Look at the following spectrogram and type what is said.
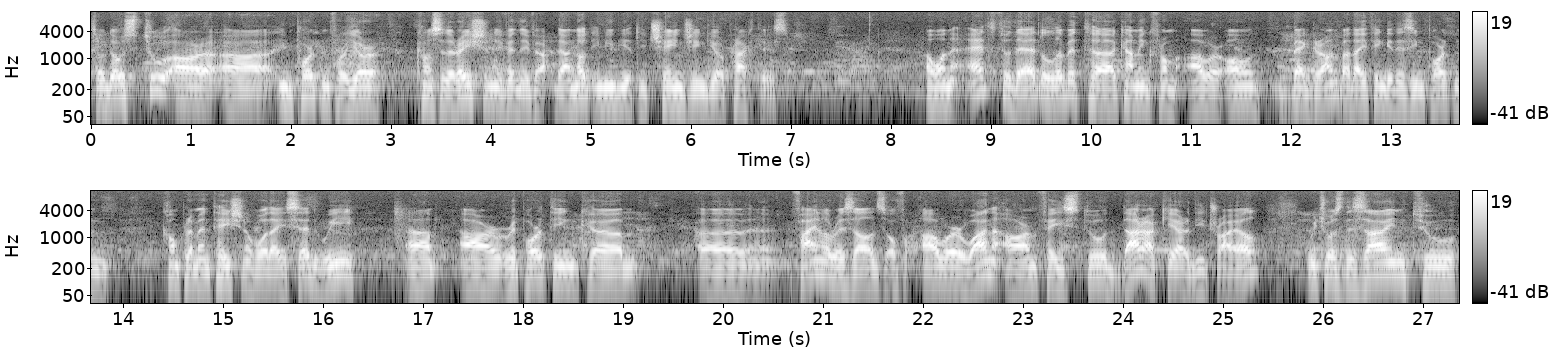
So those two are uh, important for your consideration, even if they are not immediately changing your practice. I want to add to that a little bit uh, coming from our own background, but I think it is important complementation of what I said. We um, are reporting um, uh, final results of our one arm phase 2 DARA KRD trial, which was designed to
